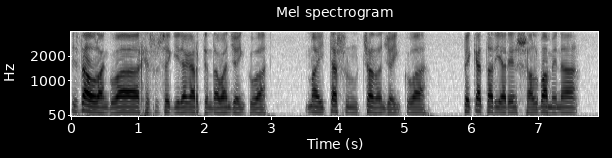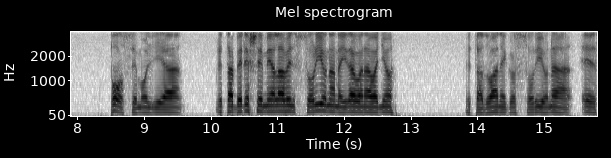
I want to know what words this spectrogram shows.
Ez da holangoa, Jesusek iragarten daban jainkoa, maitasun utxadan jainkoa, pekatariaren salbamena, poz emollea, eta bere seme alaben zoriona nahi dabana baino, eta doaneko zoriona ez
